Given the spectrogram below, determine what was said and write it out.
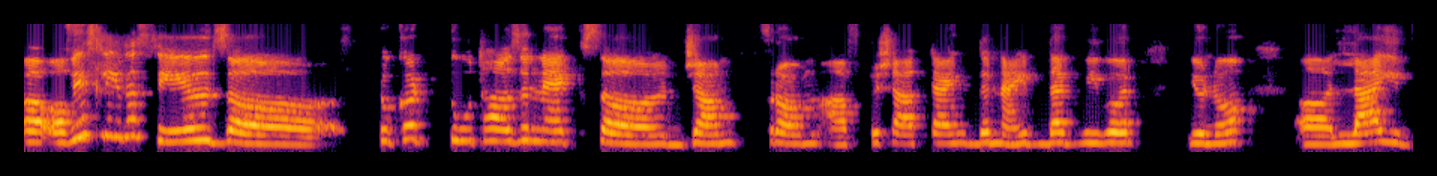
uh, obviously the sales uh, took a 2000x uh, jump from after Shark Tank the night that we were, you know, uh, live.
